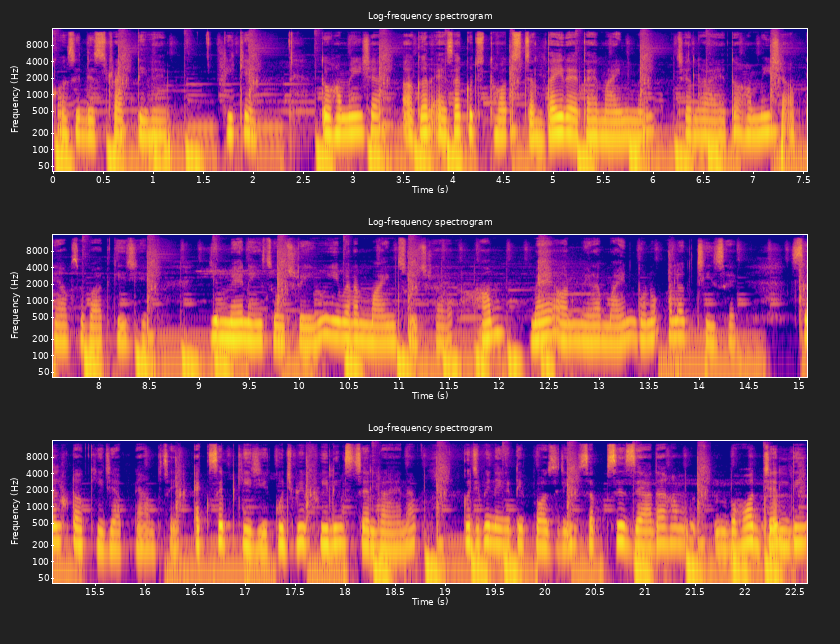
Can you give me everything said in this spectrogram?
कौन सी डिस्ट्रैक्टिव है, ठीक है? तो हमेशा अगर ऐसा कुछ थॉट्स चलता ही रहता है माइंड में, चल रहा है तो हमेशा अपने आप से बात कीजिए। ये मैं नहीं सोच रही हूँ, ये मेरा माइंड सोच रहा है। हम, मैं और मेरा माइंड दोनों अलग चीज़ है। सेल्फ टॉक कीजिए अपने आप से एक्सेप्ट कीजिए। कुछ भी फीलिंग्स चल रहा है ना, कुछ भी नेगेटिव पॉजिटिव सबसे ज़्यादा हम बहुत जल्दी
